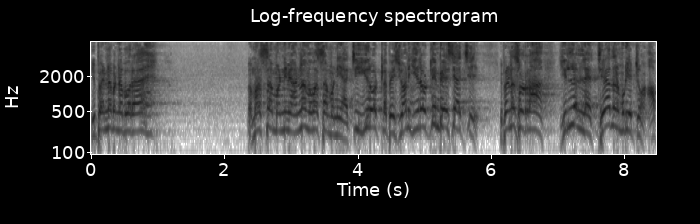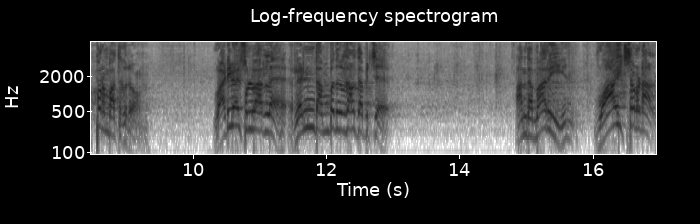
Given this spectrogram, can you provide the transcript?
இப்ப என்ன பண்ண போற? விமர்சனம் பண்ணுவியான்னா விமர்சனம் பண்ணியாச்சு. ஈரோட்ல பேசுவான் ஈரோட்லயும் பேசியாச்சு. இப்ப என்ன சொல்றான்? இல்ல இல்ல தேர்தல் முடியட்டும். அப்புறம் பாத்துக்கிறோம் வடிவேல் சொல்வார்ல ரெண்டு ஐம்பது தான் தப்பிச்ச. அந்த மாதிரி வாய்ச்சவடால்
